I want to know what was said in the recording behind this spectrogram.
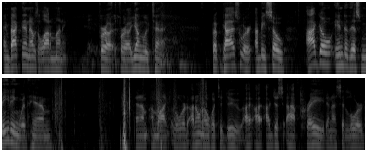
And back then, that was a lot of money for a for a young lieutenant. But guys were, I mean, so I go into this meeting with him and I'm, I'm like, Lord, I don't know what to do. I, I, I just, I prayed and I said, Lord,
